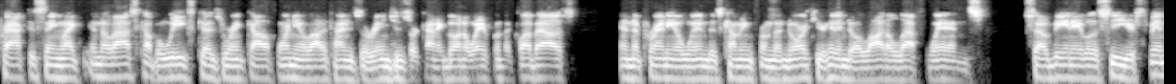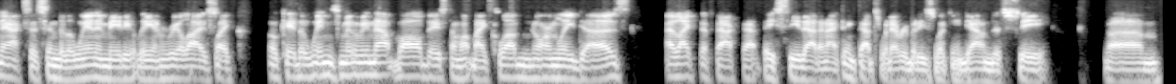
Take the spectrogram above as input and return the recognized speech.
practicing, like in the last couple weeks, because we're in California, a lot of times the ranges are kind of going away from the clubhouse, and the perennial wind is coming from the north. You're hitting to a lot of left winds. So being able to see your spin axis into the wind immediately and realize like okay, the wind's moving that ball based on what my club normally does. I like the fact that they see that, and I think that's what everybody's looking down to see. Um,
